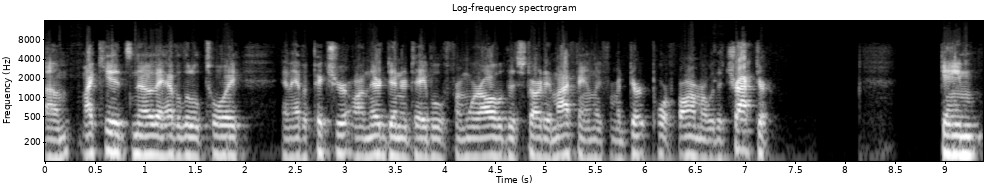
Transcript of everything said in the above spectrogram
Um, my kids know they have a little toy and they have a picture on their dinner table from where all of this started in my family from a dirt poor farmer with a tractor. Game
